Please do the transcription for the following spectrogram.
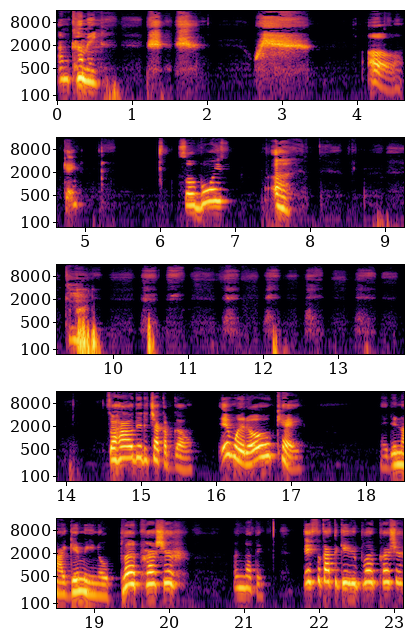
I'm coming. Oh, okay. So, boys, uh, Come on. So how did the checkup go? It went okay. They did not give me no blood pressure or nothing. They forgot to give you blood pressure.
